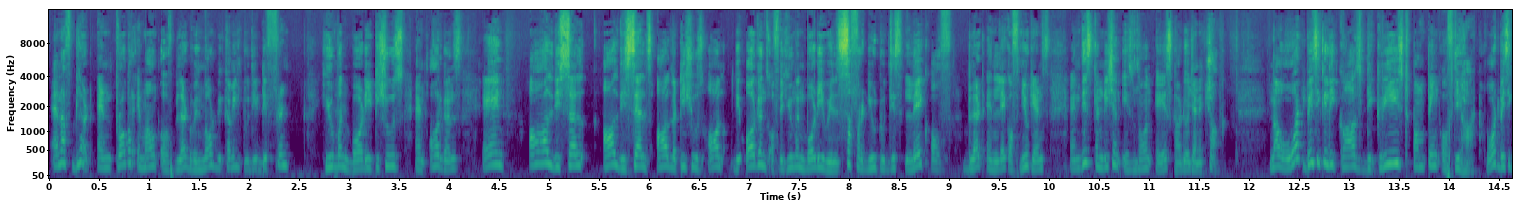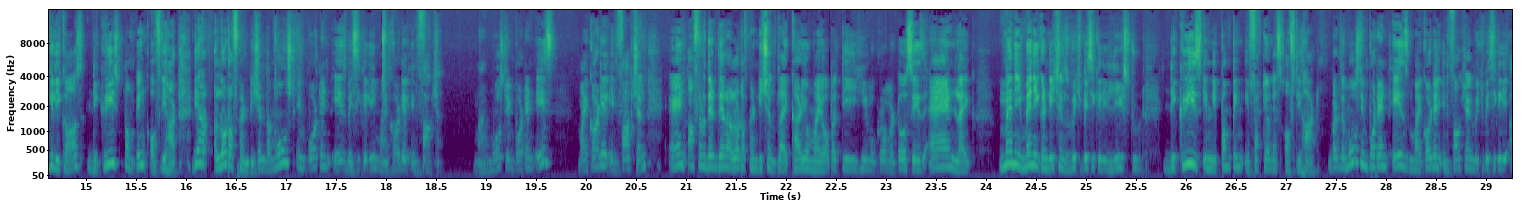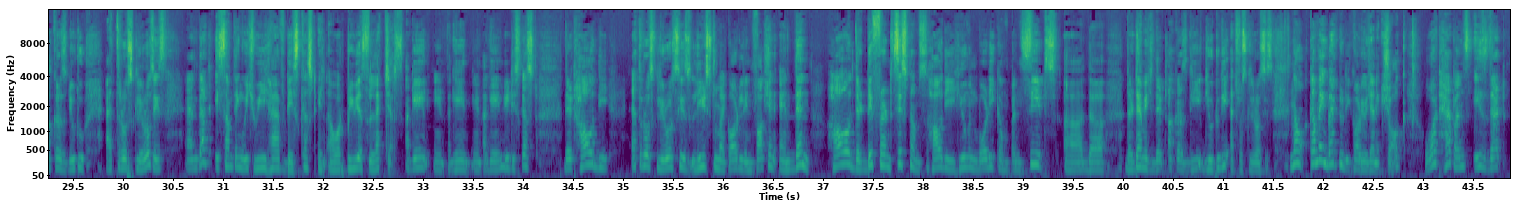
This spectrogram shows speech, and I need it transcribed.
enough blood and proper amount of blood will not be coming to the different human body tissues and organs and all the cell all the cells all the tissues all the organs of the human body will suffer due to this lack of blood and lack of nutrients and this condition is known as cardiogenic shock. Now what basically causes decreased pumping of the heart? What basically causes decreased pumping of the heart? There are a lot of conditions. The most important is basically myocardial infarction. My most important is myocardial infarction and after that there are a lot of conditions like cardiomyopathy hemochromatosis and like many many conditions which basically leads to decrease in the pumping effectiveness of the heart. But the most important is myocardial infarction which basically occurs due to atherosclerosis and that is something which we have discussed in our previous lectures. Again and again and again we discussed that how the atherosclerosis leads to myocardial infarction and then how the different systems how the human body compensates uh, the the damage that occurs due to the atherosclerosis. Now coming back to the cardiogenic shock what happens is that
